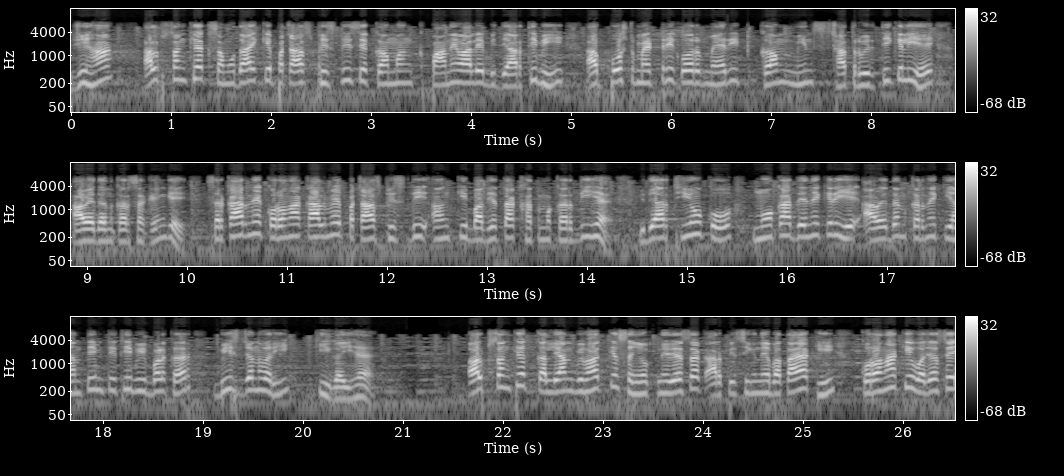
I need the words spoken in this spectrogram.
जी हाँ, अल्पसंख्यक समुदाय के 50 फ़ीसदी से कम अंक पाने वाले विद्यार्थी भी अब पोस्ट मैट्रिक और मेरिट कम मीन्स छात्रवृत्ति के लिए आवेदन कर सकेंगे। सरकार ने कोरोना काल में 50 फ़ीसदी अंक की बाध्यता खत्म कर दी है। विद्यार्थियों को मौका देने के लिए आवेदन करने की अंतिम तिथि भी बढ़कर 20 जनवरी की गई है। अल्पसंख्यक कल्याण विभाग के संयुक्त निदेशक आरपी सिंह ने बताया कि कोरोना की वजह से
